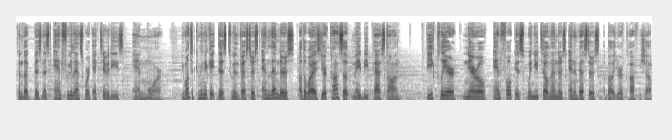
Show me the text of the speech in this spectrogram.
conduct business and freelance work activities, and more. You want to communicate this to investors and lenders, otherwise, your concept may be passed on. Be clear, narrow, and focused when you tell lenders and investors about your coffee shop.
